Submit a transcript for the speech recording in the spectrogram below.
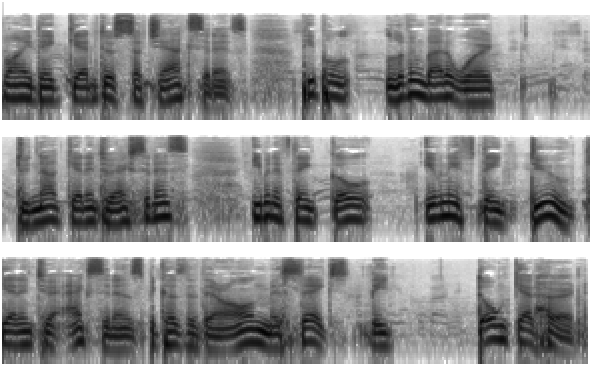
why they get into such accidents. People living by the word do not get into accidents, even if they go, even if they do get into accidents because of their own mistakes, they don't get hurt.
